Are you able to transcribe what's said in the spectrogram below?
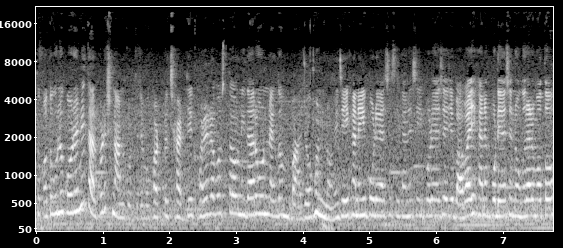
তো কতগুলো করে নিই, তারপরে স্নান করতে যাব। ঘরটা ছাড় দিয়ে ঘরের অবস্থাও নিদারুণ, একদম বা- নয় যে এখানেই পড়ে আছে, সেখানে সেই পড়ে আছে যে বাবা এখানে পড়ে আছে নোংরার মতো।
